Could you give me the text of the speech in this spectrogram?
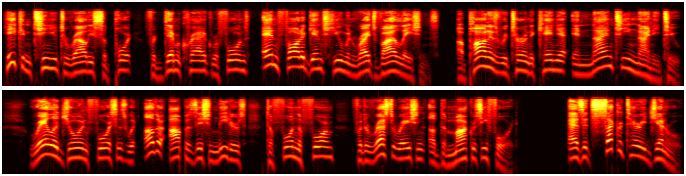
he continued to rally support for democratic reforms and fought against human rights violations. Upon his return to Kenya in 1992, Raila joined forces with other opposition leaders to form the Forum for the Restoration of Democracy Forward. As its Secretary General,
